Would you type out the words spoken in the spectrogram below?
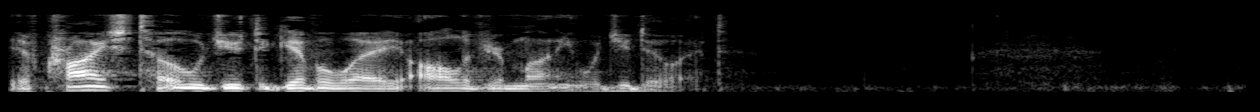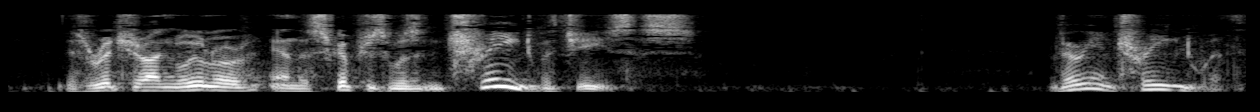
If Christ told you to give away all of your money, would you do it? This rich young ruler in the scriptures was intrigued with Jesus. Very intrigued with him.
